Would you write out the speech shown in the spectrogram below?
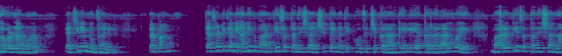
गव्हर्नर म्हणून त्याची नेमणूक झालेली. तर पहा त्यासाठी त्यांनी अनेक भारतीय सत्ताधीशांशी तैनाती फौजेचे करार केले. या करारांमुळे भारतीय सत्ताधीशांना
